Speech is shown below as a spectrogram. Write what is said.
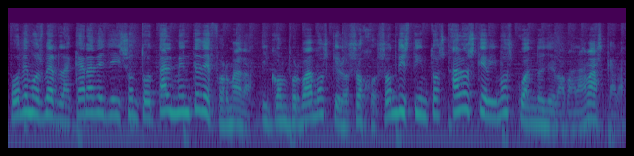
Podemos ver la cara de Jason totalmente deformada, y comprobamos que los ojos son distintos a los que vimos cuando llevaba la máscara.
